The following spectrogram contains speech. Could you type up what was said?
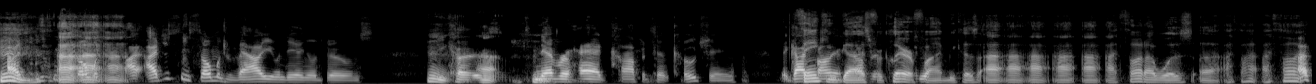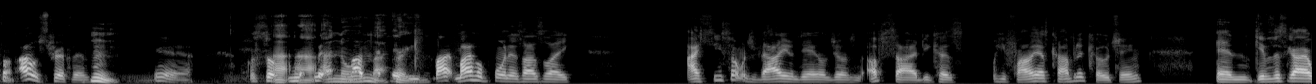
Hmm. I, just see I- so I- much, I- I, I just see so much value in Daniel Jones Hmm. because Uh, hmm. never had competent coaching. Thank you guys for clarifying because I I, I, I, I, I thought I was uh I thought I thought, I thought I was tripping. hmm. Yeah. So I- I- I know my- I'm not crazy. My my whole point is I was like, I see so much value in Daniel Jones and upside because he finally has competent coaching, and give this guy a,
